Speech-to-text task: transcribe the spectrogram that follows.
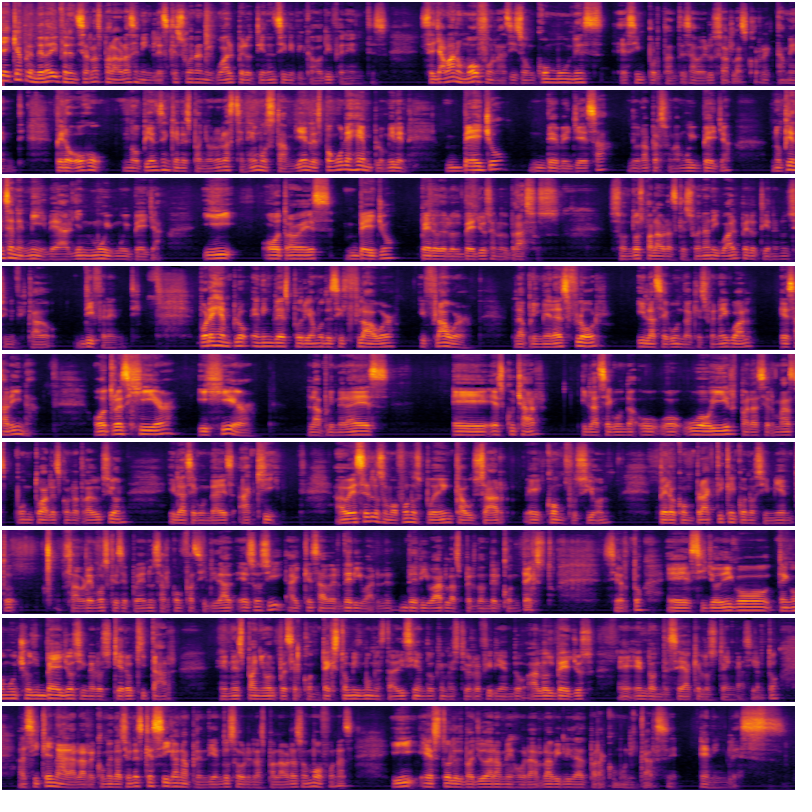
Sí hay que aprender a diferenciar las palabras en inglés que suenan igual pero tienen significados diferentes. Se llaman homófonas y son comunes, es importante saber usarlas correctamente. Pero ojo, no piensen que en español no las tenemos también. Les pongo un ejemplo, miren, bello de belleza, de una persona muy bella. No piensen en mí, de alguien muy, muy bella. Y otra vez, bello, pero de los bellos en los brazos. Son dos palabras que suenan igual, pero tienen un significado diferente. Por ejemplo, en inglés podríamos decir flower y flower. La primera es flor y la segunda, que suena igual, es harina. Otro es hear y hear. La primera es eh, escuchar y la segunda u, oír para ser más puntuales con la traducción y la segunda es aquí. A veces los homófonos pueden causar eh, confusión, pero con práctica y conocimiento sabremos que se pueden usar con facilidad. Eso sí, hay que saber derivar, derivarlas perdón, del contexto. ¿Cierto? Eh, si yo digo tengo muchos bellos y me los quiero quitar en español, pues el contexto mismo me está diciendo que me estoy refiriendo a los bellos eh, en donde sea que los tenga, ¿cierto? Así que nada, la recomendación es que sigan aprendiendo sobre las palabras homófonas y esto les va a ayudar a mejorar la habilidad para comunicarse en inglés.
